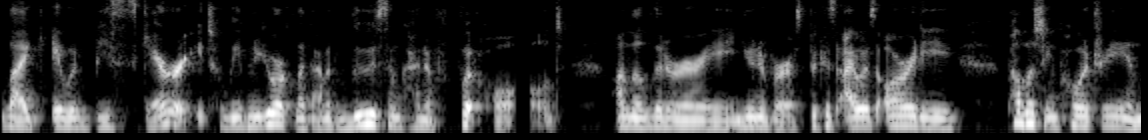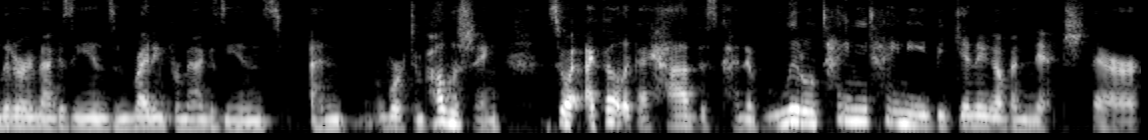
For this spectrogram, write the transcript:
like it would be scary to leave New York, like I would lose some kind of foothold on the literary universe because I was already publishing poetry and literary magazines and writing for magazines and worked in publishing. So I felt like I had this kind of little tiny, tiny beginning of a niche there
